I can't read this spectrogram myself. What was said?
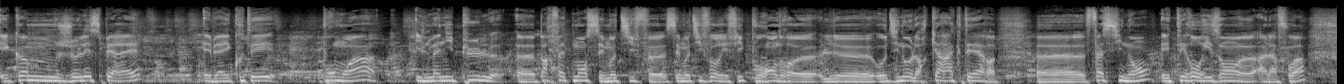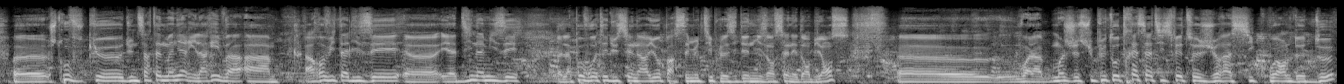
et comme je l'espérais, eh bien écoutez, pour moi, il manipule euh, parfaitement ces motifs, euh, ces motifs horrifiques pour rendre euh, le, dinos leur caractère euh, fascinant et terrorisant euh, à la fois. Euh, je trouve que d'une certaine manière, il arrive à, à- à revitaliser et à dynamiser la pauvreté du scénario par ses multiples idées de mise en scène et d'ambiance. Voilà, moi je suis plutôt très satisfait de ce Jurassic World 2.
